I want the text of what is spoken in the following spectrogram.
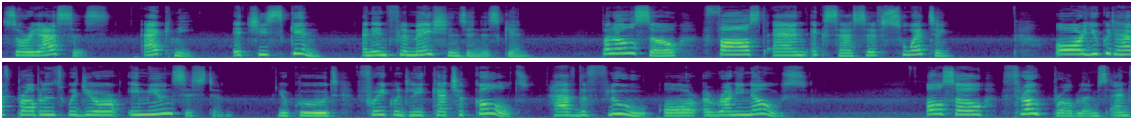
psoriasis, acne, itchy skin, and inflammations in the skin, but also fast and excessive sweating. Or you could have problems with your immune system you could frequently catch a cold, have the flu, or a runny nose. Also, throat problems and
